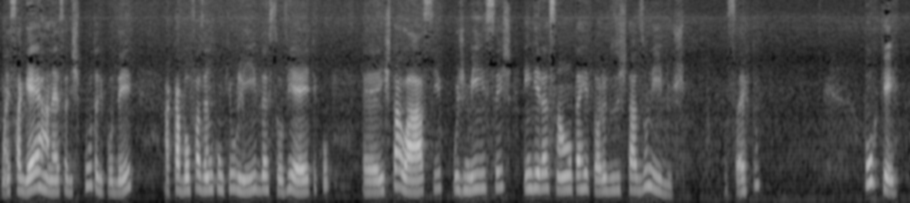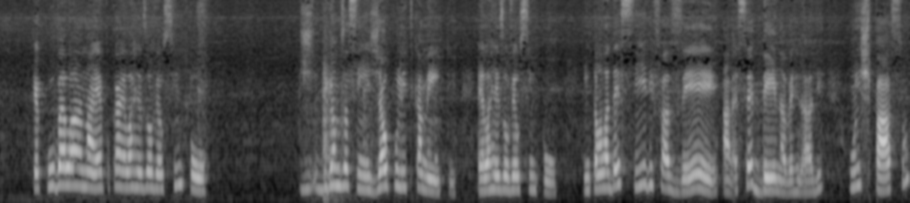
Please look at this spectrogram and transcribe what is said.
com essa guerra, né, essa disputa de poder, acabou fazendo com que o líder soviético é, instalasse os mísseis em direção ao território dos Estados Unidos, tá certo? Por quê? Porque Cuba, ela, na época, ela resolveu se impor, digamos assim, geopoliticamente, ela resolveu se impor. Então, ela decide fazer, ceder, na verdade, um espaço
